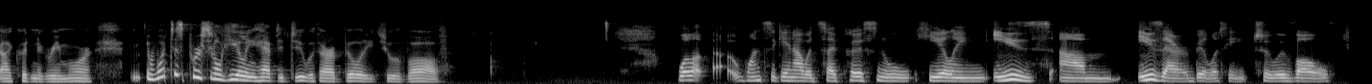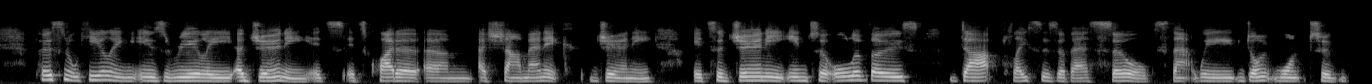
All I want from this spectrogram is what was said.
I couldn't agree more. What does personal healing have to do with our ability to evolve? Well, once again, I would say personal healing is um, is our ability to evolve. Personal healing is really a journey. It's it's quite a um, a shamanic journey. It's a journey into all of those dark places of ourselves that we don't want to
